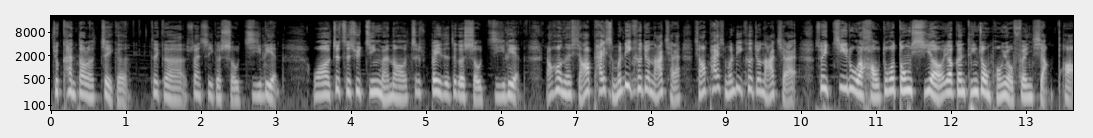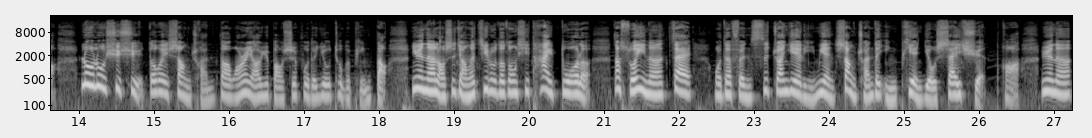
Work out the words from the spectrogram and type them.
就看到了这个。”这个算是一个手机链，我这次去金门哦，这个背着这个手机链，然后呢，想要拍什么立刻就拿起来，想要拍什么立刻就拿起来，所以记录了好多东西哦，要跟听众朋友分享。好，陆陆续续都会上传到王瑞瑶与宝师傅的 YouTube 频道，因为呢，老师讲的记录的东西太多了，那所以呢，在我的粉丝专业里面上传的影片有筛选。好，因为呢，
